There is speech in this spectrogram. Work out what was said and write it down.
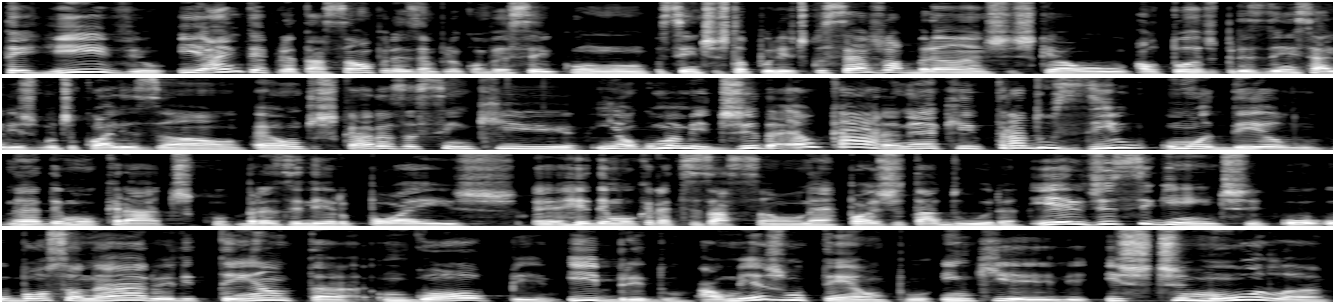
terrível e a interpretação, por exemplo, eu conversei com o cientista político Sérgio Abranches, que é o autor de Presidencialismo de Coalizão, é um dos caras assim que, em alguma medida, é o cara, né, que traduziu o modelo, né, democrático brasileiro pós eh, redemocratização, né, pós ditadura. E ele diz o seguinte: o, o Bolsonaro ele tenta um golpe híbrido, ao mesmo tempo em que ele estimula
